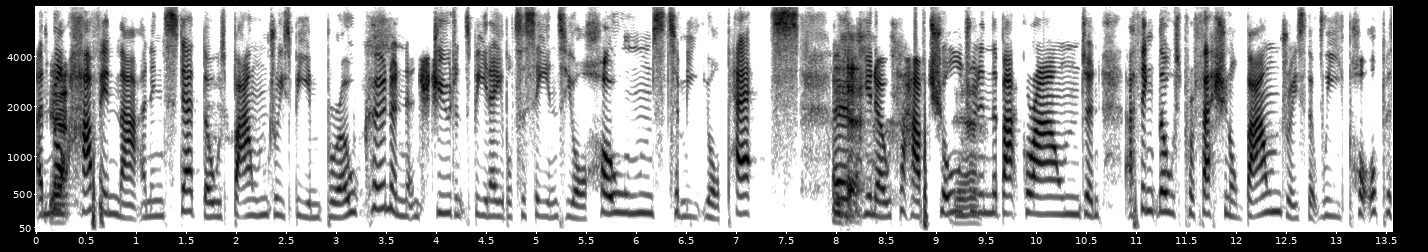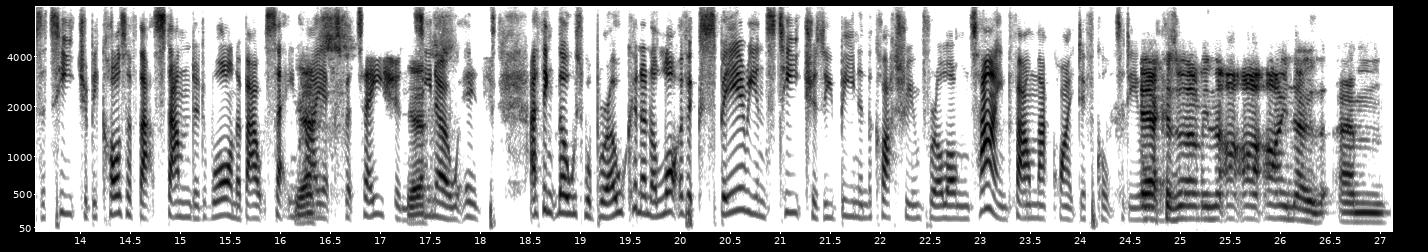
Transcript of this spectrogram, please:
and yeah, not having that, and instead those boundaries being broken, and, and students being able to see into your homes, to meet your pets, um, yeah, you know, to have children yeah. in the background, and I think those professional boundaries that we put up as a teacher because of that standard one about setting high Yes, expectations, you know, it's I think those were broken and a lot of experienced teachers who've been in the classroom for a long time found that quite difficult to deal Yeah, with. because I mean, I, I know that um,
